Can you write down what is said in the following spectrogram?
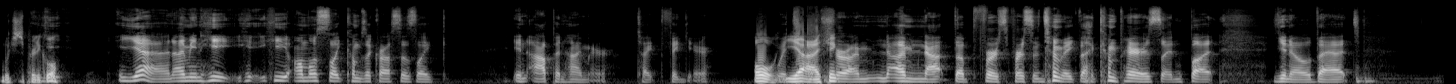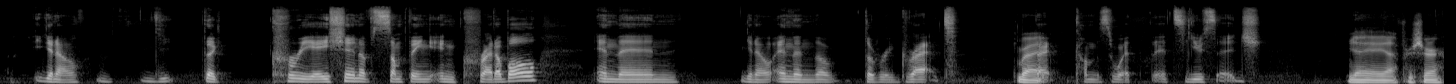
which is pretty cool. Yeah, and I mean he, he he almost like comes across as like an Oppenheimer type figure. Oh Which yeah, I'm I think sure I'm I'm not the first person to make that comparison, but you know that you know the creation of something incredible and then you know and then the the regret right. that comes with its usage. Yeah, yeah, yeah, for sure,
